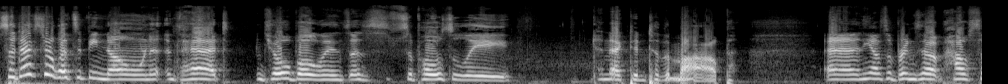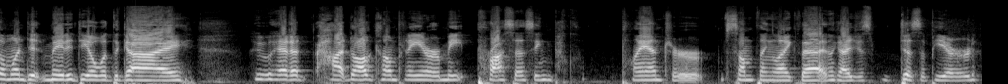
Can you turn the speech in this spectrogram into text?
So Dexter lets it be known that Joe Bolins is supposedly connected to the mob. And he also brings up how someone did made a deal with the guy who had a hot dog company or a meat processing p- plant or something like that, and the guy just disappeared.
